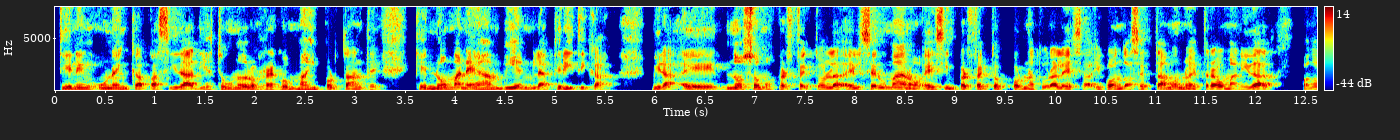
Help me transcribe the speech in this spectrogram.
tienen una incapacidad, y esto es uno de los rasgos más importantes, que no manejan bien la crítica. Mira, eh, no somos perfectos, el ser humano es imperfecto por naturaleza y cuando aceptamos nuestra humanidad, cuando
